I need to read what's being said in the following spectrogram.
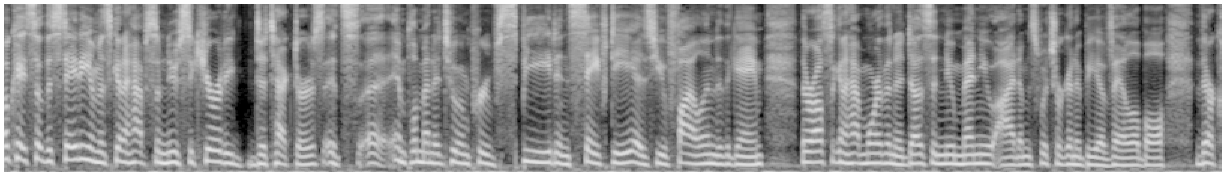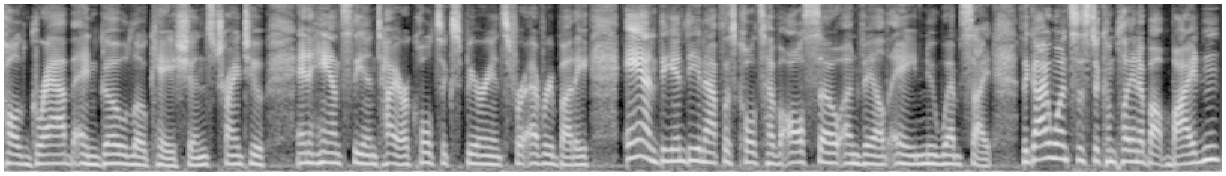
Okay, so the stadium is going to have some new security detectors. It's uh, implemented to improve speed and safety as you file into the game. They're also going to have more than a dozen new menu items which are going to be available. They're called grab and go locations, trying to enhance the entire Colts experience for everybody. And the Indianapolis Colts have also unveiled a new website. The guy wants us to complain about Biden.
